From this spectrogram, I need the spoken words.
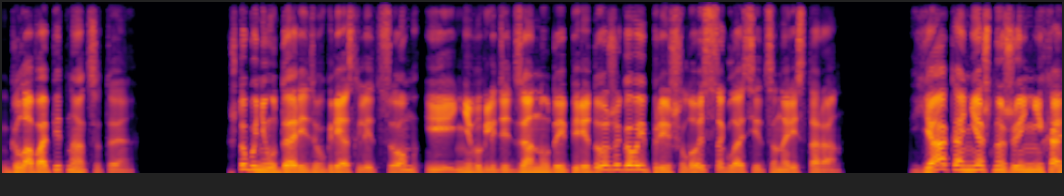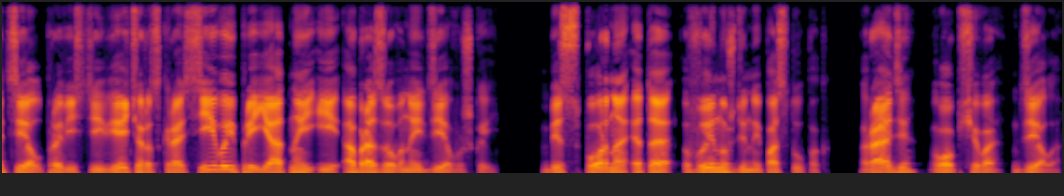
Глава 15. Чтобы не ударить в грязь лицом и не выглядеть занудой перед Ожеговой, пришлось согласиться на ресторан. Я, конечно же, не хотел провести вечер с красивой, приятной и образованной девушкой. Бесспорно, это вынужденный поступок ради общего дела.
